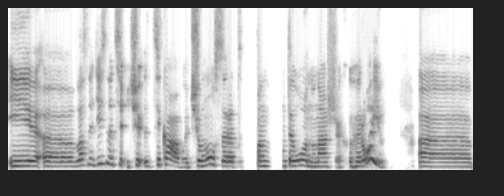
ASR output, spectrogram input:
І е, власне дійсно цікаво, чому серед пантеону наших героїв е,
